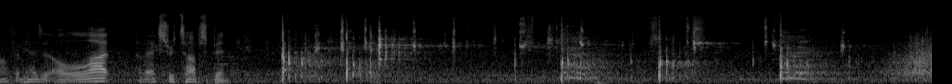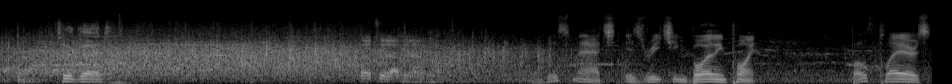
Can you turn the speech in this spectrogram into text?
often has a lot of extra topspin. Too good. 30 left. This match is reaching boiling point. Both players,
